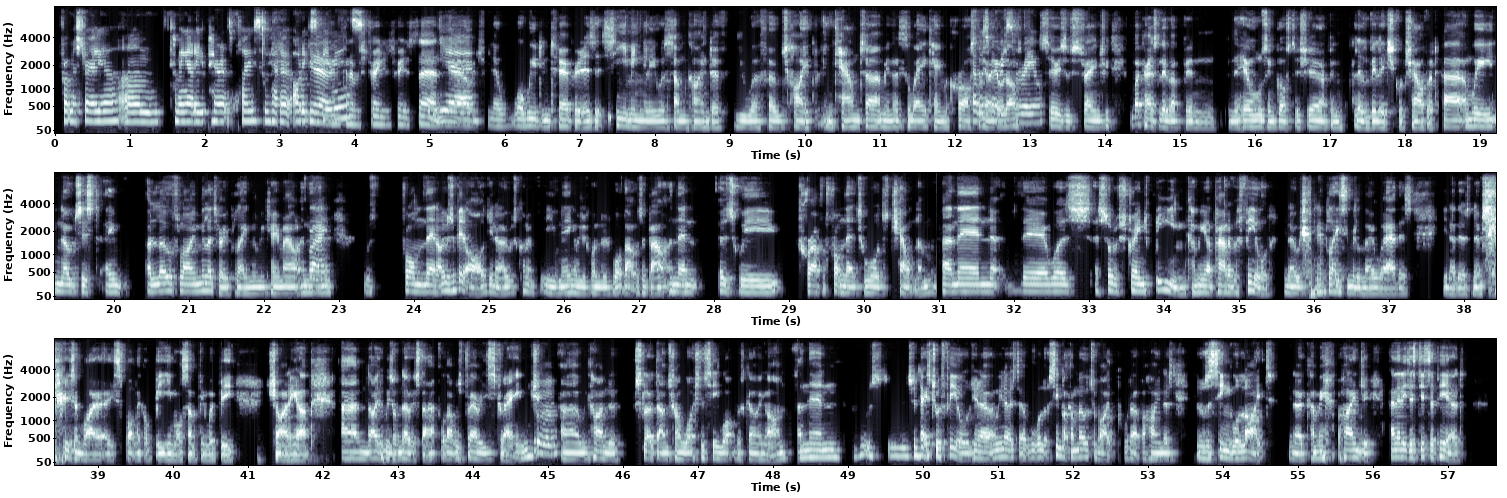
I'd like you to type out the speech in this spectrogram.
from Australia, um, coming out of your parents' place. We had an odd experience. Yeah, kind of a strange experience then. Yeah. yeah which, you know, what we'd interpret as it seemingly was some kind of UFO type encounter. I mean, that's the way it came across. That was anyway, very there was surreal. A series of strange. My parents live up in, in the hills in Gloucestershire, up in a little village called Chalford, uh, and we noticed a a low flying military plane when we came out, and right. then it was from then. It was a bit odd, you know. It was kind of evening. I just wondered what that was about, and then as we travelled from there towards Cheltenham. And then there was a sort of strange beam coming up out of a field, you know, in a place in the middle of nowhere. There's, you know, there's no reason why a spot like a beam or something would be shining up. And I we sort of noticed that, thought that was very strange. Mm. Uh, we kind of slowed down to try and watch to see what was going on. And then it was just next to a field, you know, and we noticed that well, it seemed like a motorbike pulled up behind us. There was a single light, you know, coming behind you. And then it just disappeared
